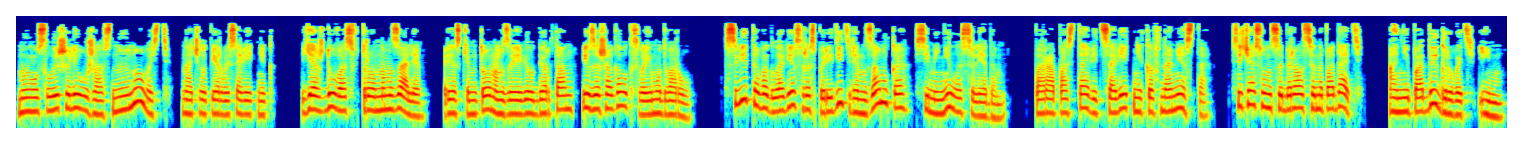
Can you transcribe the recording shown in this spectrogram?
мы услышали ужасную новость», — начал первый советник. «Я жду вас в тронном зале», — резким тоном заявил Бертан и зашагал к своему двору. Свита во главе с распорядителем замка семенила следом. Пора поставить советников на место. Сейчас он собирался нападать, а не подыгрывать им.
